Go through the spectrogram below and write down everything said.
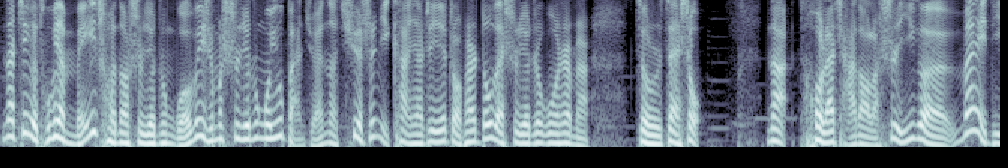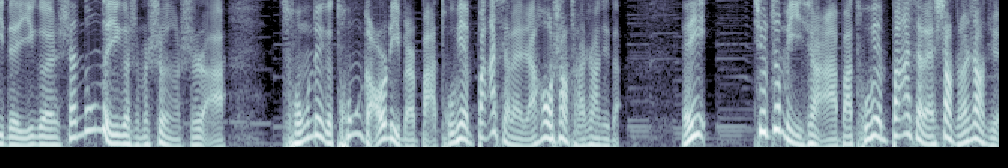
那这个图片没传到视觉中国，为什么视觉中国有版权呢？确实，你看一下这些照片都在视觉中国上面，就是在售。那后来查到了，是一个外地的一个山东的一个什么摄影师啊，从这个通稿里边把图片扒下来，然后上传上去的。哎，就这么一下啊，把图片扒下来上传上去。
